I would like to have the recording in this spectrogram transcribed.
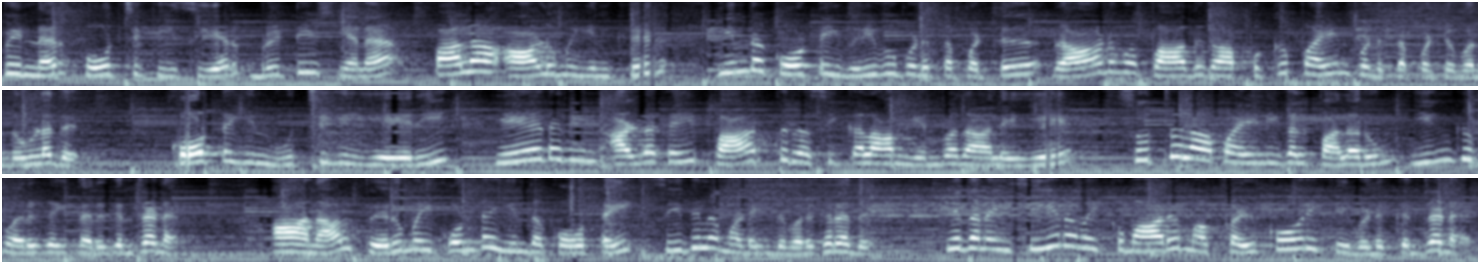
பின்னர் போர்ச்சுகீசியர் பிரிட்டிஷ் என பல ஆளுமையின் கீழ் இந்த கோட்டை விரிவுபடுத்தப்பட்டு ராணுவ பாதுகாப்புக்கு பயன்படுத்தப்பட்டு வந்துள்ளது. கோட்டையின் உச்சியில் ஏறி ஏடனின் அழகை பார்த்து ரசிக்கலாம் என்பதாலேயே சுற்றுலா பயணிகள் பலரும் இங்கு வருகை தருகின்றனர். ஆனால் பெருமை கொண்ட இந்த கோட்டை சிதிலமடைந்து வருகிறது. இதனை சீரமைக்குமாறு மக்கள் கோரிக்கை விடுக்கின்றனர்.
